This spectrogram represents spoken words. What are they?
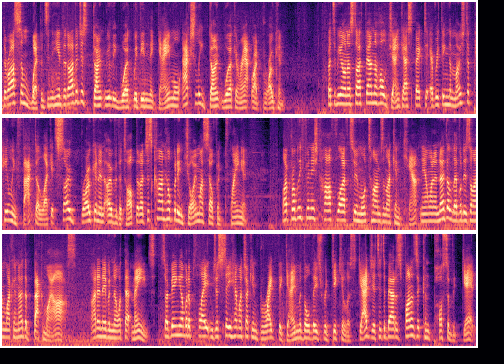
There are some weapons in here that either just don't really work within the game or actually don't work and are outright broken. But to be honest, I found the whole jank aspect to everything the most appealing factor, like it's so broken and over the top that I just can't help but enjoy myself when playing it. I probably finished Half-Life 2 more times than I can count now, and I know the level design like I know the back of my ass. I don't even know what that means. So being able to play it and just see how much I can break the game with all these ridiculous gadgets is about as fun as it can possibly get.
